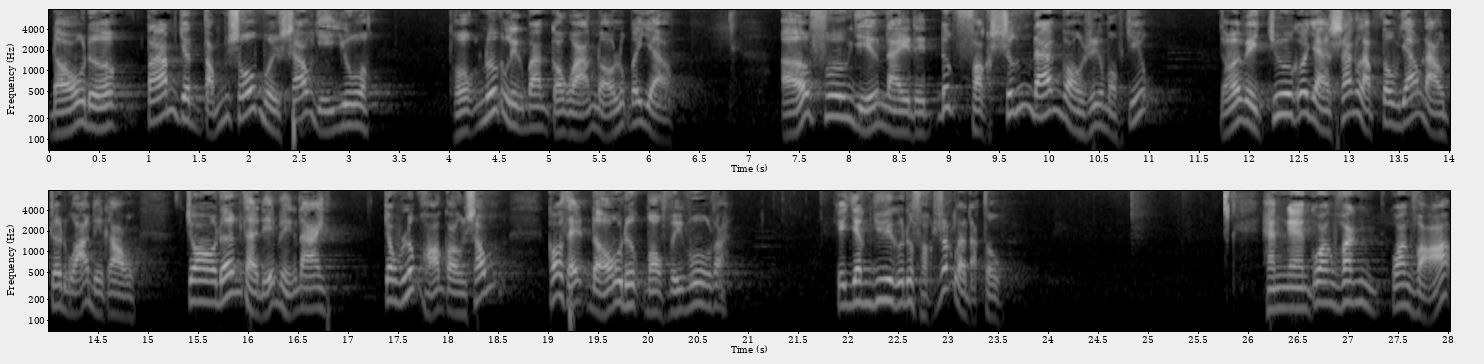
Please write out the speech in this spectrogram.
Độ được 8 trên tổng số 16 vị vua thuộc nước liên bang Cộng hòa Ấn Độ lúc bấy giờ. Ở phương diện này thì đức phật xứng đáng ngồi riêng một chiếu. Bởi vì chưa có nhà sáng lập tôn giáo nào trên quả địa cầu cho đến thời điểm hiện nay, trong lúc họ còn sống, có thể độ được một vị vua thôi. Cái nhân duyên của đức phật rất là đặc thù. Hàng ngàn quan văn, quan võ,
